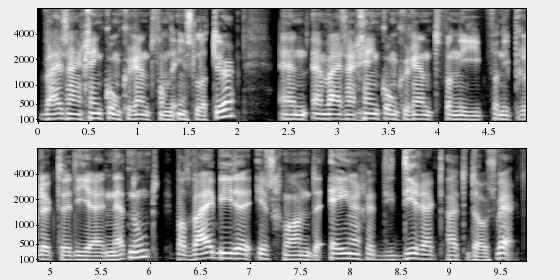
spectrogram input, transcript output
wij zijn geen concurrent van de installateur. En, en wij zijn geen concurrent van die, van die producten die jij net noemt. Wat wij bieden is gewoon de enige die direct uit de doos werkt.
